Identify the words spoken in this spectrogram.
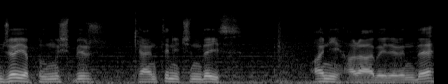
Önce yapılmış bir kentin içindeyiz. Ani harabelerinde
